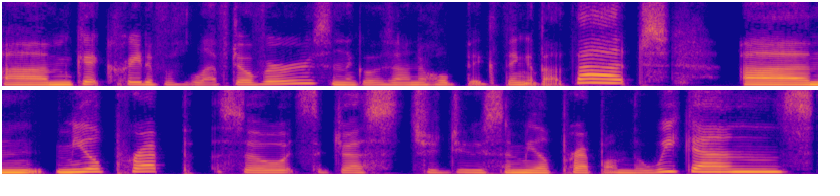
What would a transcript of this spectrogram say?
Um, get creative with leftovers, and it goes on a whole big thing about that. Um, meal prep. So it suggests to do some meal prep on the weekends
